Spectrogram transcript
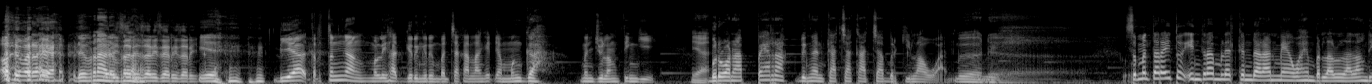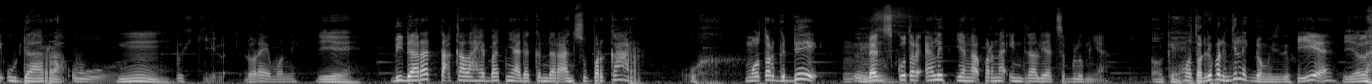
Oh, udah pernah ya? Udah pernah, udah sorry, pernah. sorry, sorry, sorry. Iya. Dia tercengang melihat gedung-gedung pencakar langit yang menggah menjulang tinggi, Ya. berwarna perak dengan kaca-kaca berkilauan. Waduh. Sementara itu Indra melihat kendaraan mewah yang berlalu lalang di udara. Uh. Hmm. Wih gila. Doraemon nih. Iya. Di darat tak kalah hebatnya ada kendaraan supercar, Uh. motor gede, Mm. dan skuter elit yang nggak pernah Indra lihat sebelumnya. Oke. Motor dia paling jelek dong di situ. Iya, Iyalah.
